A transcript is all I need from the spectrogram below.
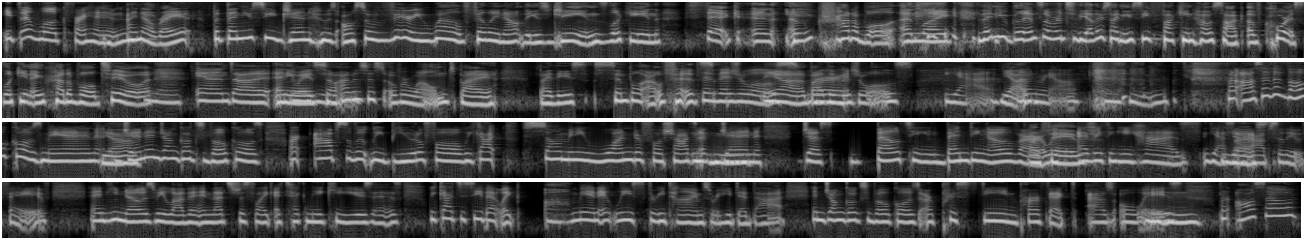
It's a look for him. I know, right? But then you see Jin, who's also very well filling out these jeans, looking thick and incredible. And like, then you glance over to the other side and you see fucking Hoseok, of course, looking incredible too. Yeah. And uh, anyways, so I was just overwhelmed by by these simple outfits. the visuals. yeah, by the visuals. Yeah. Yeah. Unreal. Mhm. but also the vocals, man. Yeah. Jin and Jungkook's vocals are absolutely beautiful. We got so many wonderful shots Mm-hmm. of Jin just belting, bending over Our with fave. everything he has. Yes, our absolute fave. And he knows we love it. And that's just like a technique he uses. We got to see that like Oh man, at least three times where he did that. And Jungkook's vocals are pristine, perfect as always. Mm-hmm. But also,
